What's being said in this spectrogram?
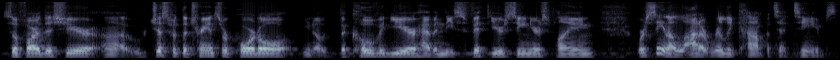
so far this year. Uh, just with the transfer portal, you know, the COVID year, having these fifth year seniors playing, we're seeing a lot of really competent teams.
